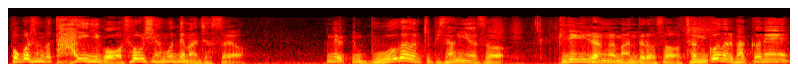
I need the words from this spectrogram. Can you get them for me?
보궐선거 다 이기고 서울시 한 군데만 졌어요. 근데 뭐가 그렇게 비상이어서 비대위라는 걸 만들어서 전권을 박근혜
